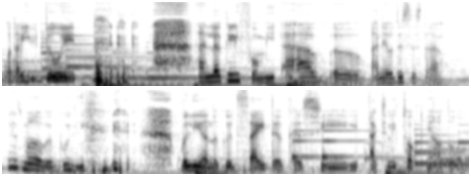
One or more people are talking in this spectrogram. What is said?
What are you doing? and luckily for me, I have uh, an elder sister who's more of a bully, bully on the good side because she actually talked me out of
